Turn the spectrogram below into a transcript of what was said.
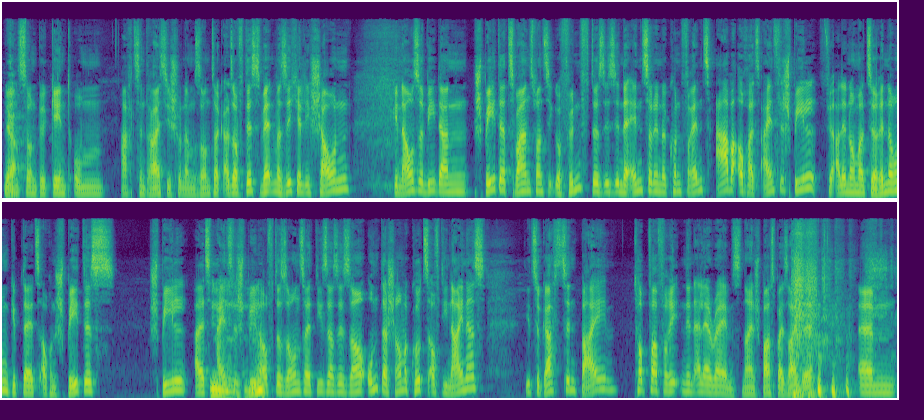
Ja. Endzone beginnt um 18.30 Uhr schon am Sonntag. Also auf das werden wir sicherlich schauen. Genauso wie dann später 22.05 Uhr. Das ist in der Endzone in der Konferenz, aber auch als Einzelspiel. Für alle nochmal zur Erinnerung, gibt da jetzt auch ein spätes Spiel als Mhm. Einzelspiel auf der Zone seit dieser Saison. Und da schauen wir kurz auf die Niners, die zu Gast sind beim Top-Favoriten den LA Rams. Nein, Spaß beiseite. ähm,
